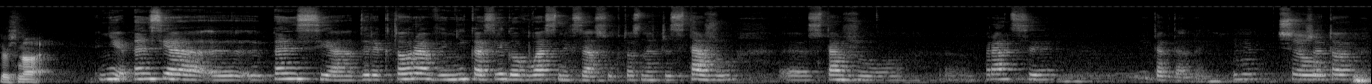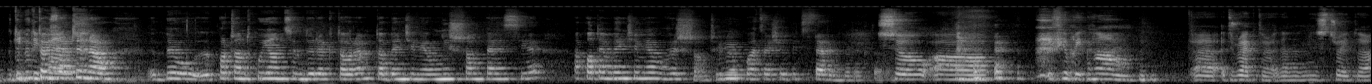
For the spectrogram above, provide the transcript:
There's not. Nie, pensja, y, pensja dyrektora wynika z jego własnych zasług, to znaczy stażu, y, stażu y, pracy i tak dalej. Mhm. Że to, gdyby ktoś zaczynał, był początkującym dyrektorem, to będzie miał niższą pensję, a potem będzie miał wyższą, czyli Mhm. opłaca się być starym dyrektorem. So, uh, if you become uh, a director, an administrator,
